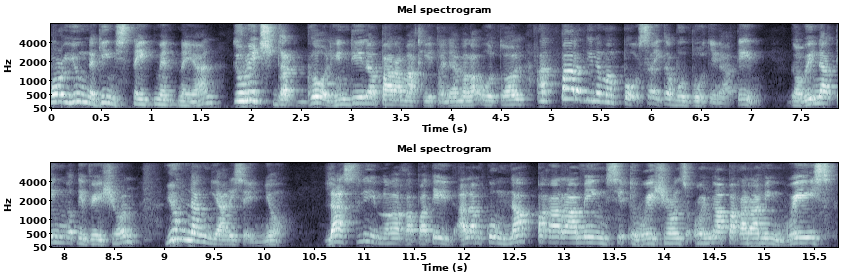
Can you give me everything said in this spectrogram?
or yung naging statement na yan to reach that goal. Hindi lang para makita niya mga utol at para din naman po sa ikabubuti natin. Gawin nating motivation yung nangyari sa inyo. Lastly, mga kapatid, alam kong napakaraming situations or napakaraming ways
